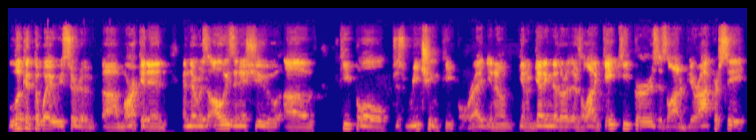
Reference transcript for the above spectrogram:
look at the way we sort of uh, marketed. And there was always an issue of people just reaching people, right? You know, you know, getting to the, there's a lot of gatekeepers, there's a lot of bureaucracy.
